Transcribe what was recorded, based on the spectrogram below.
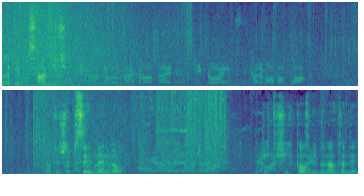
Lepiej wysadzić. No tu jeszcze psy będą. Lepiej to się ich pozbyć, bo nam wtedy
